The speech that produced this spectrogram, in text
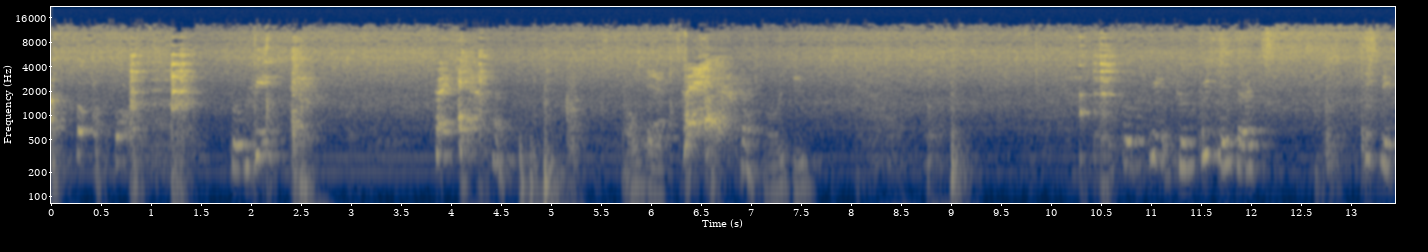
้าสูงพี่เอาออกเอาไว้อีกสูงพี่สูงพี่เฉยๆพี่ดิบ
